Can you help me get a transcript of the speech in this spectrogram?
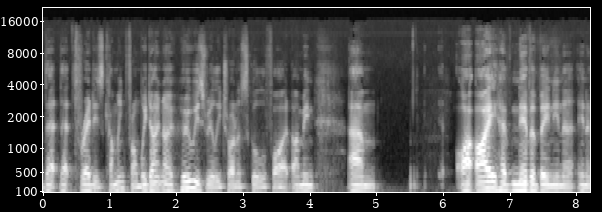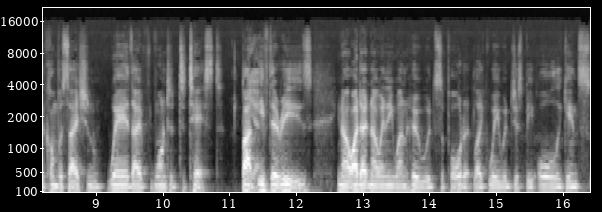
that that thread is coming from. We don't know who is really trying to schoolify it. I mean, um, I, I have never been in a in a conversation where they've wanted to test, but Yeah. if there is, you know, I don't know anyone who would support it. Like we would just be all against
